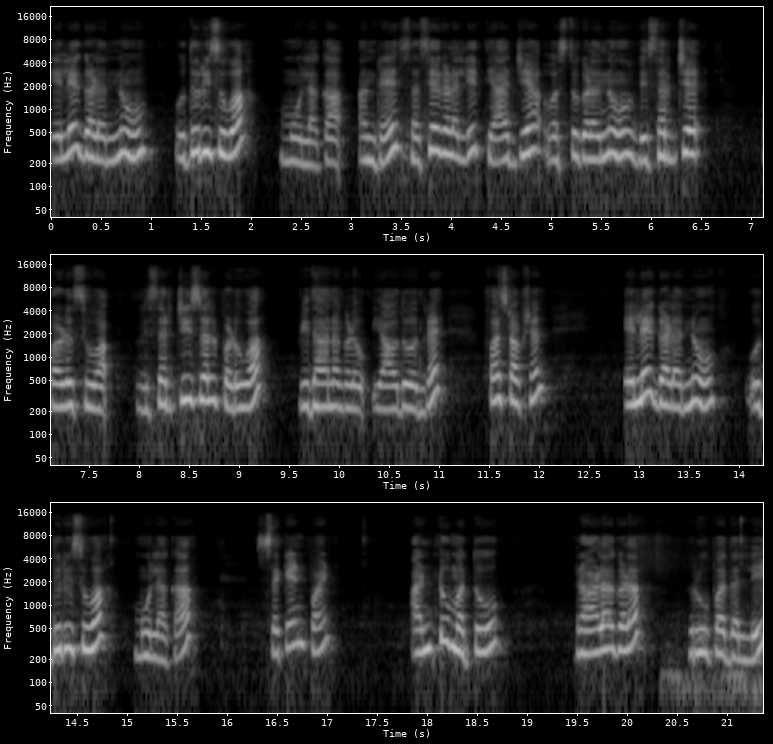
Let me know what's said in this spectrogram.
ಎಲೆಗಳನ್ನು ಉದುರಿಸುವ ಮೂಲಕ, ಅಂದರೆ ಸಸ್ಯಗಳಲ್ಲಿ ತ್ಯಾಜ್ಯ ವಸ್ತುಗಳನ್ನು ವಿಸರ್ಜೆ ಪಡಿಸುವ ವಿಸರ್ಜಿಸಲ್ಪಡುವ ವಿಧಾನಗಳು ಯಾವುದು ಅಂದರೆ ಫಸ್ಟ್ ಆಪ್ಷನ್ ಎಲೆಗಳನ್ನು ಉದುರಿಸುವ ಮೂಲಕ. ಸೆಕೆಂಡ್ ಪಾಯಿಂಟ್ ಅಂಟು ಮತ್ತು ರಾಳಗಳ ರೂಪದಲ್ಲಿ.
